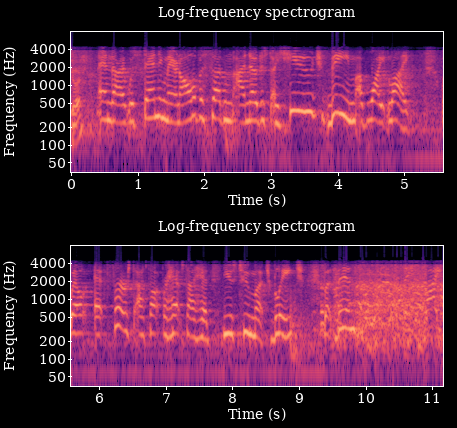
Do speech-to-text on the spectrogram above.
Sure. And I was standing there, and all of a sudden, I noticed a huge beam of white light. Well, at first, I thought perhaps I had used too much bleach, but then the light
